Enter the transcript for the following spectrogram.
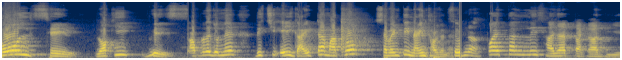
wholesale Rocky Wheels আপনাদের জন্য দিচ্ছি এই গাড়িটা মাত্র সেভেন্টি নাইন থাউজেন্ড না। পঁয়তাল্লিশ হাজার টাকা দিয়ে।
